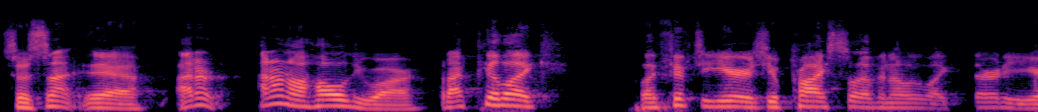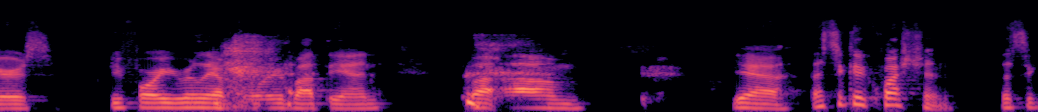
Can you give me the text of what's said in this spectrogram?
so it's not, yeah. I don't I don't know how old you are, but I feel like like 50 years, you probably still have another like 30 years before you really have to worry about the end. But um, yeah, that's a good question. That's a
